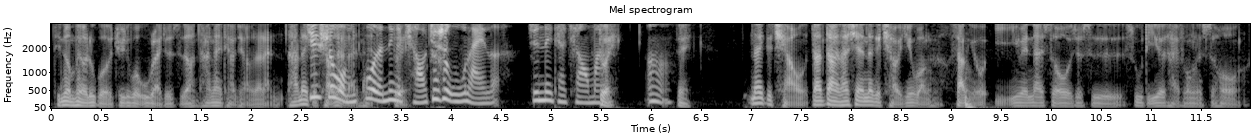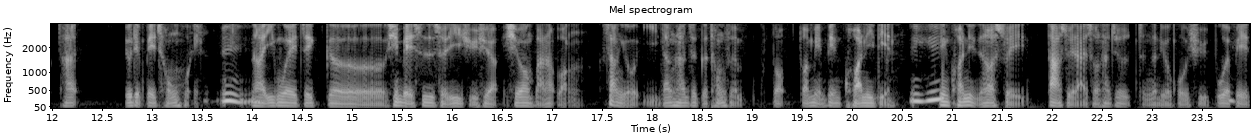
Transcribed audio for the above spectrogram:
听众朋友如果去过乌来，就知道它那条桥的蓝，它那个就是说我们过的那个对。桥就是乌来了，就是那条桥吗？对，嗯。对，那个桥，但当然，它现在那个桥已经往上游移，因为那时候就是苏迪二台风的时候，它有点被冲毁。嗯。那因为这个新北市水利局需要希望把它往上游移，让它这个通水短短面变宽一点，嗯哼。变宽一点，的话水大水来的时候，它就整个流过去，不会被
